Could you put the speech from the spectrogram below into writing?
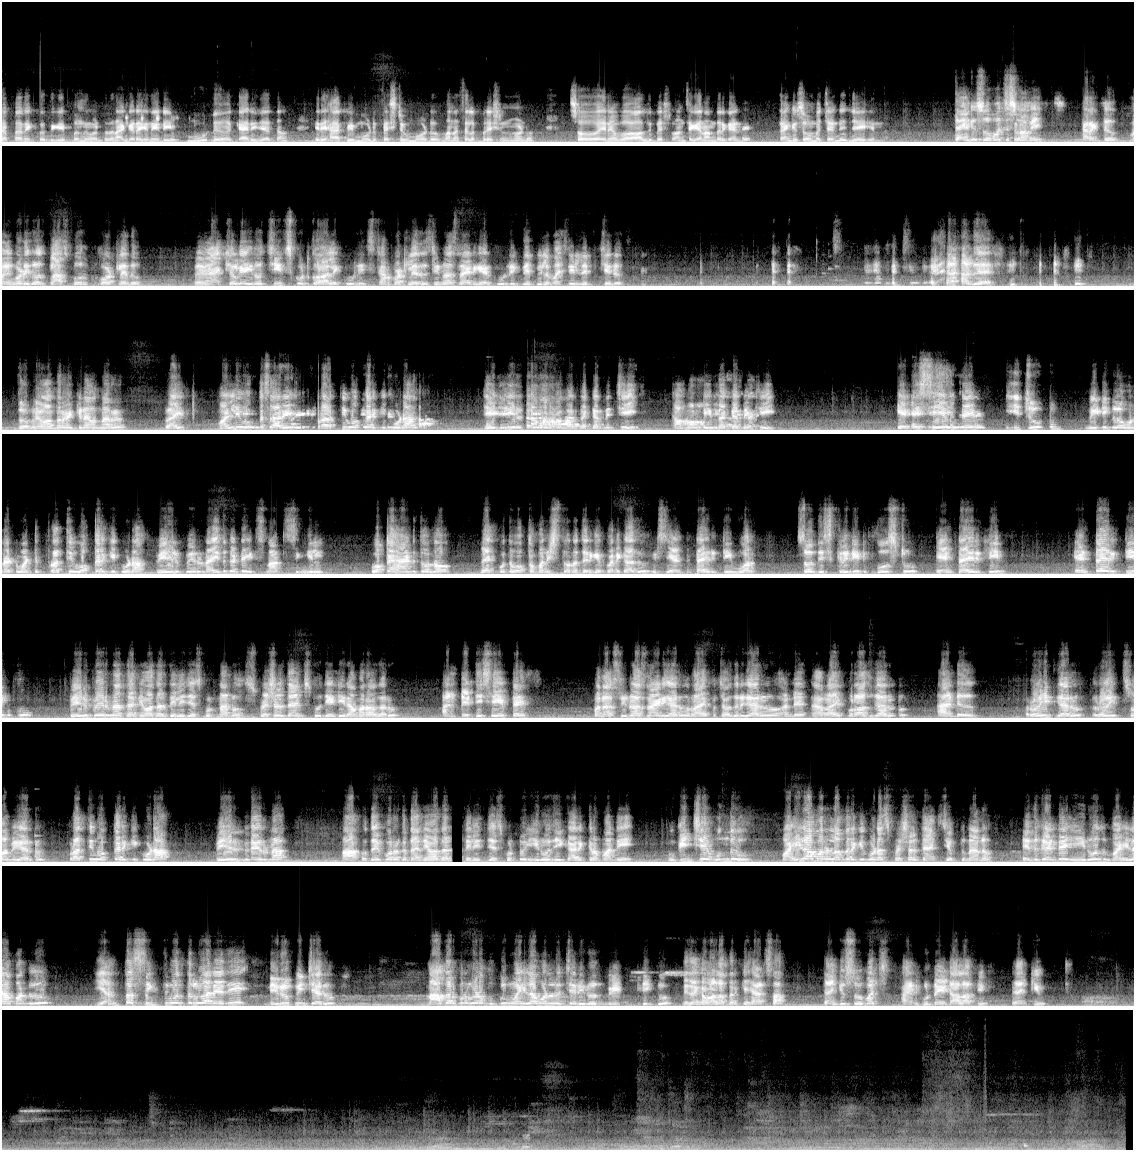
చెప్పడానికి కొద్దిగా ఇబ్బందిగా ఉంటుంది. నాకు ఎందుకంటే మూడ్ క్యారీ చేద్దాం. ఇది హ్యాపీ మూడ్ ఫెస్టివ్ మూడ్ మన celebration mood so any all the best once again అందరికండి thank you so much అండి. Jai Hind. Thank you so much Swamy. Correct మేము కూడా ఈ రోజు క్లాస్ కోరుకోవట్లేదు. మేము యాక్చువల్గా ఏదో చీట్స్ కొట్టుకోవాలి. కూల్ డ్రింక్స్ కనపట్లేదు శ్రీనివాస్ నాయుడు గారు కూల్ డ్రింక్ తెప్పి ఇలా మంచినీళ్ళు తెప్పించారు. అదే. సో మేమందరం ఇక్కడే ఉన్నారు. రైట్ మళ్ళీ ఒక్కసారి ప్రతి ఒక్కరికి కూడా జేటీ రామారావు గారి దగ్గర నుంచి ఖమ్మం టీం దగ్గర నుంచి ఎట్ ది సేమ్ టైం ఈ జూమ్ మీటింగ్లో ఉన్నటువంటి ప్రతి ఒక్కరికి కూడా పేరు పేరున ఎందుకంటే ఇట్స్ నాట్ సింగిల్ ఒక్క హ్యాండ్ తోనో లేకపోతే ఒక్క మనిషితోనో జరిగే పని కాదు. It's entire team work so this credit goes to entire team entire టీమ్కు పేరు పేరున ధన్యవాదాలు తెలియజేసుకుంటున్నాను. Special thanks to JT Ramarao గారు. And at the same time మన శ్రీనివాస్ నాయుడు గారు రాయప్ప చౌదరి గారు అండ్ uh, రాయప్ప రాజు గారు అండ్ uh, రోహిత్ గారు రోహిత్ స్వామి గారు ప్రతి ఒక్కరికి కూడా పేరు పేరున నా హృదయపూర్వక ధన్యవాదాలు తెలియజేసుకుంటూ ఈ రోజు ఈ కార్యక్రమాన్ని ముగించే ముందు మహిళా మనులందరికీ కూడా స్పెషల్ థ్యాంక్స్ చెప్తున్నాను. ఎందుకంటే ఈ రోజు మహిళా మనులు ఎంత శక్తివంతులు అనేది నిరూపించారు. నా తరపున కూడా ముగ్గురు మహిళా మనులు వచ్చారు ఈ రోజు మీటింగ్ నిజంగా వాళ్ళందరికీ hats off. Thank you so much and good night all of you. Thank you.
